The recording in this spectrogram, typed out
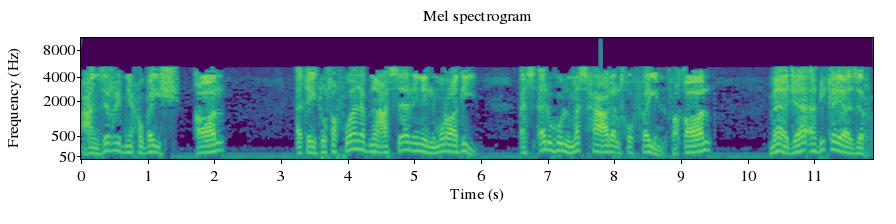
عن زر بن حبيش قال أتيت صفوان بن عسال المرادي أسأله المسح على الخفين فقال ما جاء بك يا زر؟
